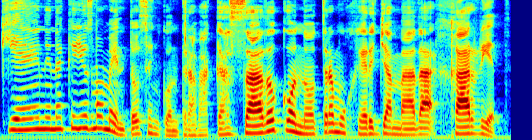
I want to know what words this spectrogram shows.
quien en aquellos momentos se encontraba casado con otra mujer llamada Harriet.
